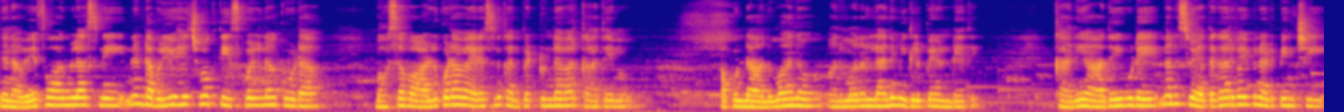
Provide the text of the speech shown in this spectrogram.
నేను అవే ఫార్ములాస్ని నేను డబ్ల్యూహెచ్ఓకి తీసుకువెళ్ళినా కూడా బహుశా వాళ్ళు కూడా వైరస్ని కనిపెట్టుండేవారు కాదేమో. అప్పుడు నా అనుమానం అనుమానంలానే మిగిలిపోయి ఉండేది. కానీ ఆ దేవుడే నన్ను శ్వేతగారి వైపు నడిపించి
